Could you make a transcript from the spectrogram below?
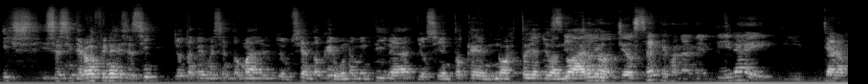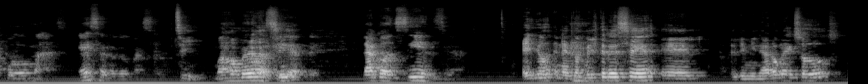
y, y se sintieron afines y dicen, sí, yo también me siento mal, yo siento que es una mentira, yo siento que no estoy ayudando Sí, a alguien. no, yo sé que es una mentira y, y ya no puedo más. Eso es lo que pasó. Sí, más o menos así. La conciencia. Ellos en el 2013 eh, eliminaron Éxodos,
